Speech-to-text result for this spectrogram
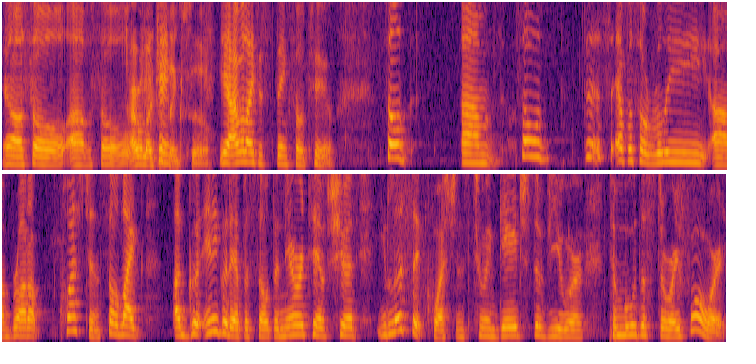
You know, so um, so I would like okay. to think so. Yeah, I would like to think so too. So, um, so this episode really um, brought up questions. So, like a good any good episode, the narrative should elicit questions to engage the viewer to move the story forward.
